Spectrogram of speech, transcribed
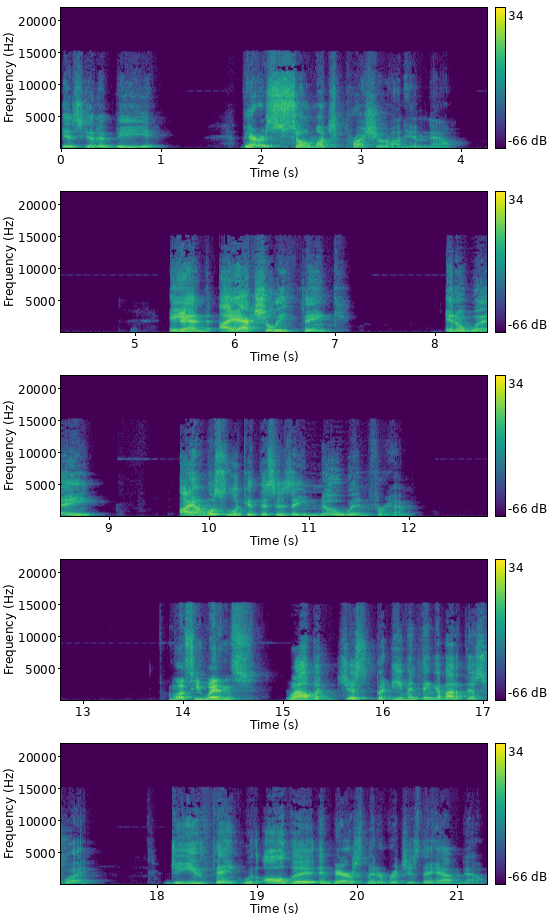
is going to be there is so much pressure on him now. And yeah. I actually think, in a way, I almost look at this as a no win for him. Unless he wins. Well, but just, but even think about it this way. Do you think, with all the embarrassment of riches they have now,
